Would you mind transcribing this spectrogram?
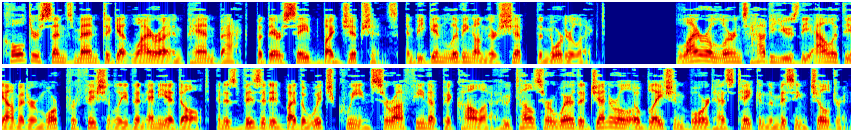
Coulter sends men to get Lyra and Pan back, but they are saved by Gyptians, and begin living on their ship, the Noorderlicht. Lyra learns how to use the alethiometer more proficiently than any adult, and is visited by the witch queen Serafina Pekkala who tells her where the General Oblation Board has taken the missing children.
